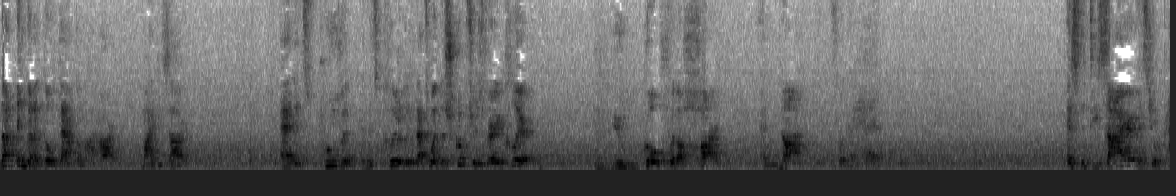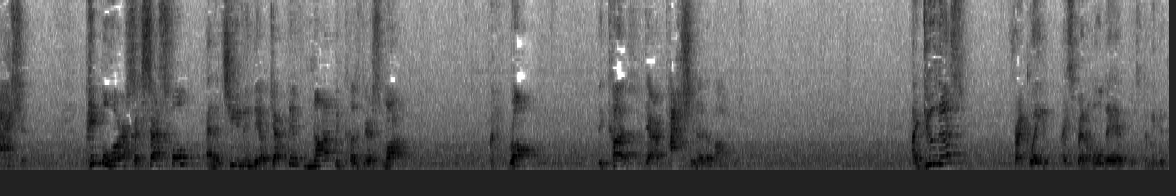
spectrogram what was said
Nothing gonna go down to my heart, my desire. And it's proven and it's clearly. That's why the scripture is very clear. You go for the heart and not for the head. It's the desire, it's your passion. People who are successful and achieving the objective, not because they're smart. Wrong. Because they're passionate about it. I do this. Frankly, I spend a whole day at this. Let me get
